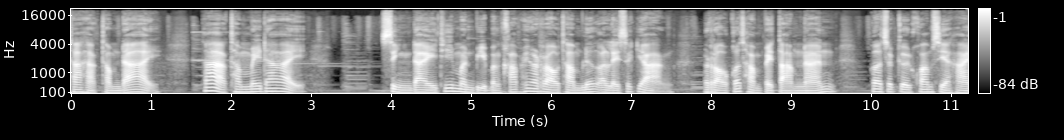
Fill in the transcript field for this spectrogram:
ถ้าหากทำได้ ถ้าหากทำไม่ได้ สิ่งใดที่มันบีบบังคับให้เราทำเรื่องอะไรสักอย่าง เราก็ทำไปตามนั้น ก็จะเกิดความเสียหาย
